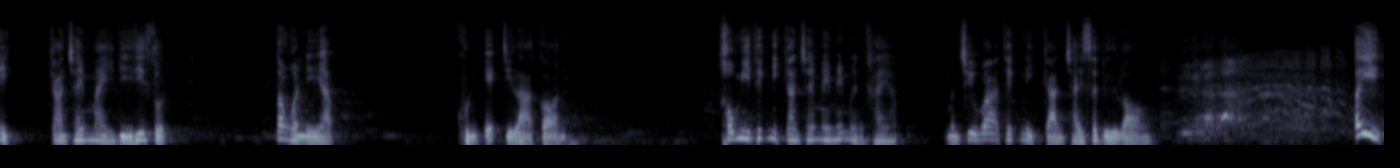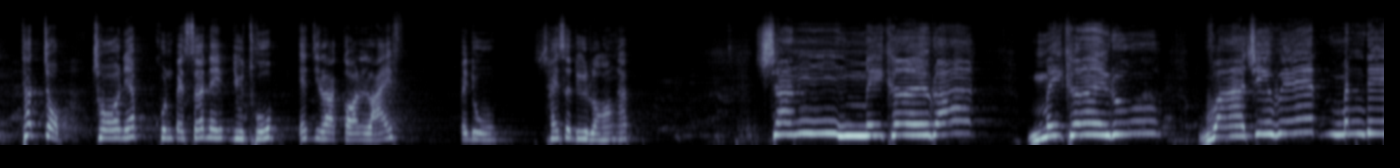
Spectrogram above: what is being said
นิค การใช้ไมค์ดีที่สุด ต้องคนนี้ครับ คุณเอจิลากร เขามีเทคนิคการใช้ไมค์ไม่เหมือนใครครับ มันชื่อว่าเทคนิคการใช้สะดือร้อง เอ้ย ถ้าจบโชว์เนี้ย คุณไปเซิร์ชใน YouTube เอจิลากรไลฟ์ไปดูใช้สะดือร้องครับ ฉันไม่เคยรัก ไม่เคยรู้ ว่าชีวิตมันดี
